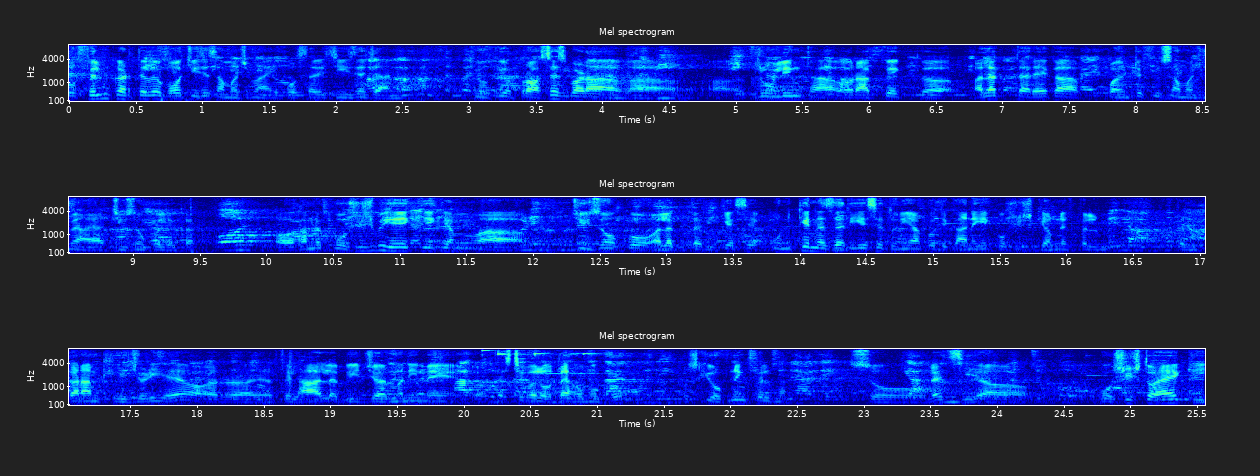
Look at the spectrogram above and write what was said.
वो फ़िल्म करते हुए बहुत चीज़ें समझ में आई, बहुत सारी चीज़ें जानी। क्योंकि वो प्रोसेस बड़ा ग्रूलिंग था और आपको एक अलग तरह का पॉइंट ऑफ़ व्यू समझ में आया चीज़ों को लेकर। और हमने कोशिश भी यही की कि हम चीज़ों को अलग तरीके से, उनके नज़रिए से दुनिया को दिखाने की कोशिश की हमने फ़िल्म में। फ़िल्म का नाम खिचड़ी है और फ़िलहाल अभी जर्मनी में फेस्टिवल होता है होमोको उसकी ओपनिंग फ़िल्म है। सो लेट्स कोशिश तो है कि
